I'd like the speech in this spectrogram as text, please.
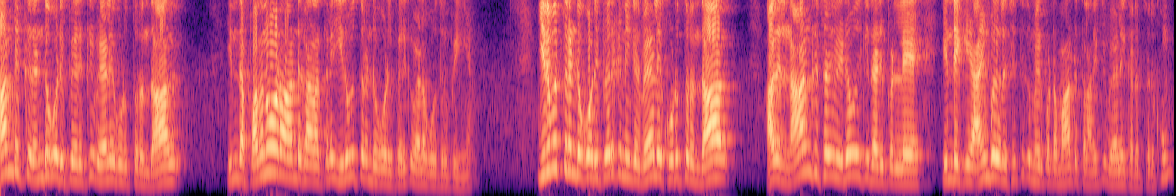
ஆண்டுக்கு ரெண்டு கோடி பேருக்கு வேலை கொடுத்துருந்தால் இந்த பதினோரு ஆண்டு காலத்தில் இருபத்தி ரெண்டு கோடி பேருக்கு வேலை கொடுத்துருப்பீங்க. இருபத்தி ரெண்டு கோடி பேருக்கு நீங்கள் வேலை கொடுத்துருந்தால் அதில் நான்கு சதவீத இடஒதுக்கீடு அடிப்படையில் இன்றைக்கு ஐம்பது லட்சத்துக்கும் மேற்பட்ட மாற்றுத்திறனாளிக்கு வேலை கிடைச்சிருக்கும்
